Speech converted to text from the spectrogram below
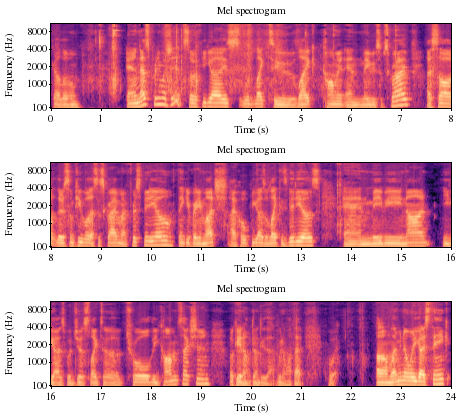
Gotta love them. And that's pretty much it. So if you guys would like to like, comment, and maybe subscribe, I saw there's some people that subscribed my first video. Thank you very much. I hope you guys would like these videos, and maybe not. You guys would just like to troll the comment section. Okay, no, don't do that. We don't want that. Um, let me know what you guys think.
